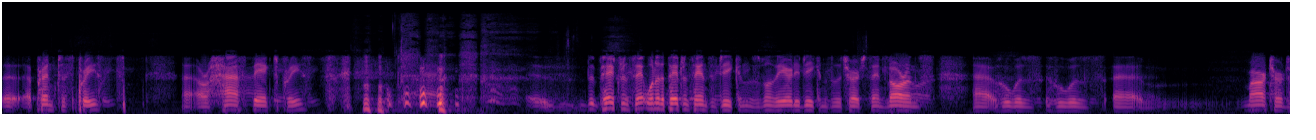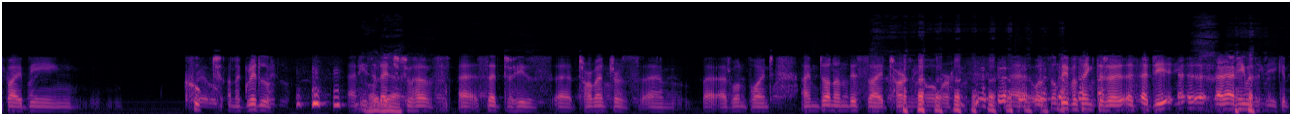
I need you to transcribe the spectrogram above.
uh, apprentice priests uh, or half-baked priests. Uh, the patron saint, one of the patron saints of deacons, was one of the early deacons of the church, Saint Lawrence, uh, who was who was um martyred by being cooked on a griddle, and he's Oh, alleged yeah. to have uh, said to his uh, tormentors um, uh, at one point, "I'm done on this side, turn me over." uh, well, some people think that a, a, a de- uh, and he was a deacon.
